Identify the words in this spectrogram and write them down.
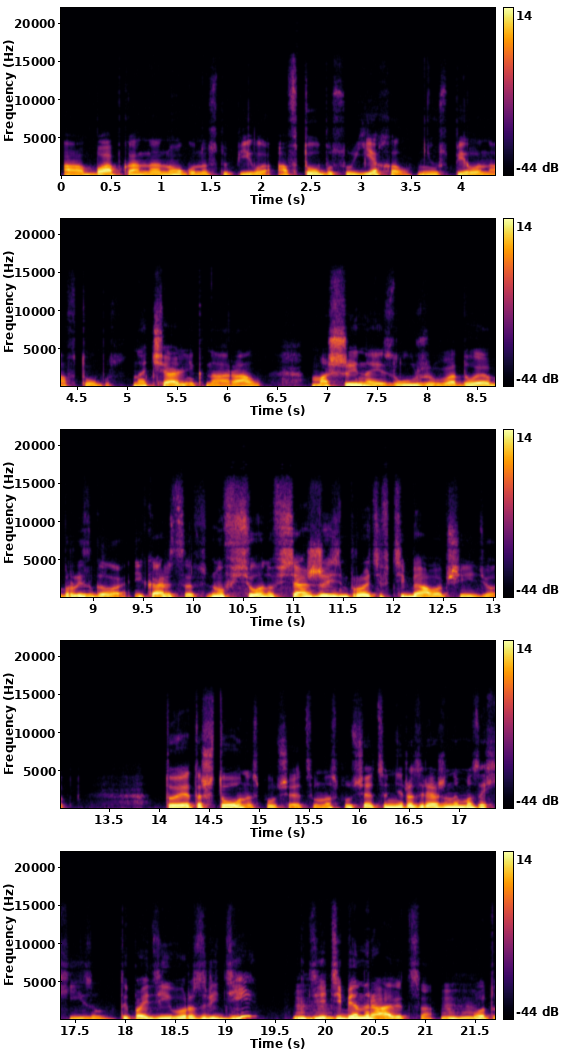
а, бабка на ногу наступила, автобус уехал, не успела на автобус, начальник наорал, машина из лужи водой обрызгала, и кажется, ну все, ну вся жизнь против тебя вообще идет то это что у нас получается? У нас получается неразряженный мазохизм. Ты пойди его разряди, угу. где тебе нравится. Угу. Вот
